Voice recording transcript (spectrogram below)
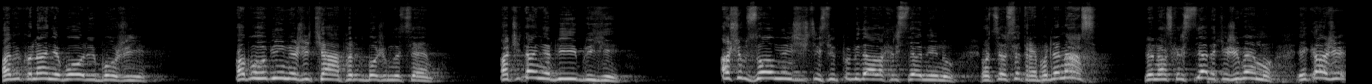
а виконання волі Божої, а богобійне життя перед Божим лицем, а читання Біблії, а щоб зовнішність відповідала християнину. Оце все треба для нас. Для нас, християн, які живемо. І каже,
